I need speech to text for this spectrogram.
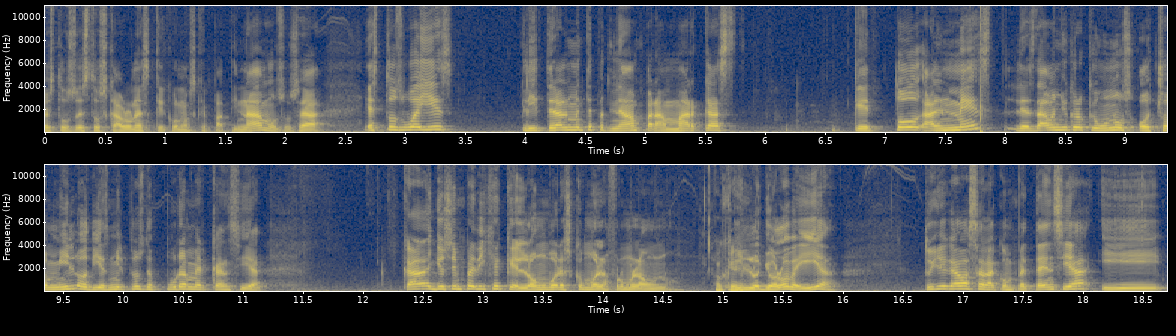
estos, estos cabrones que, con los que patinamos. O sea, estos güeyes literalmente patinaban para marcas que todo, al mes les daban yo creo que unos 8 mil o 10 mil pesos de pura mercancía. Cada, yo siempre dije que el longboard es como la Fórmula 1. Y yo lo veía. Tú llegabas a la competencia y,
